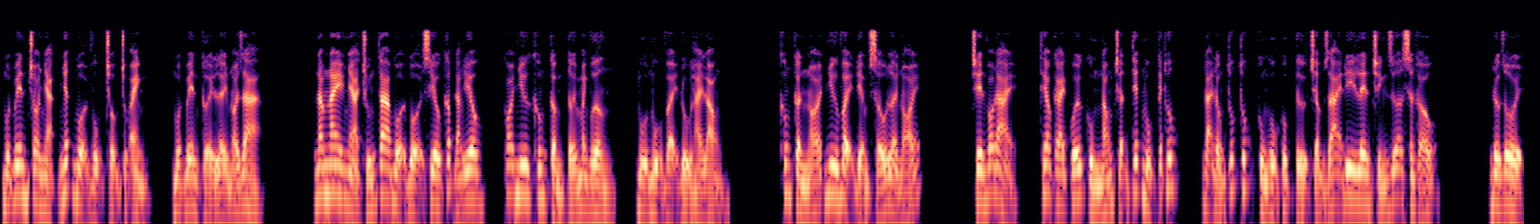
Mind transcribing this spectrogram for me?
một bên cho nhạc nhất bội vụng trộm chụp ảnh, một bên cười lấy nói ra. Năm nay nhà chúng ta bội bội siêu cấp đáng yêu, coi như không cầm tới manh vương, mụ mụ vậy đủ hài lòng. Không cần nói như vậy điểm xấu lời nói. Trên võ đài, theo cái cuối cùng nóng trận tiết mục kết thúc, đại đồng thúc thúc cùng ngụ cục tử chậm rãi đi lên chính giữa sân khấu. Được rồi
